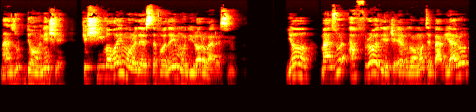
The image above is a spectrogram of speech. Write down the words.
منظور دانشه که شیوه های مورد استفاده مدیرا رو بررسی یا منظور افرادیه که اقدامات بقیه رو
